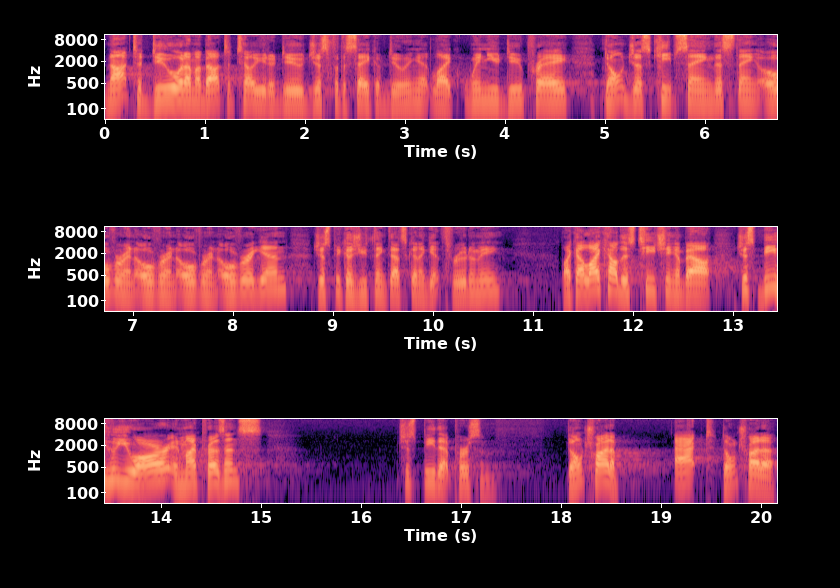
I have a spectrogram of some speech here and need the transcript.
not to do what I'm about to tell you to do just for the sake of doing it. Like when you do pray, don't just keep saying this thing over and over and over and over again just because you think that's going to get through to me. Like I like how this teaching about just be who you are in my presence, just be that person. Don't try to act, don't try to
